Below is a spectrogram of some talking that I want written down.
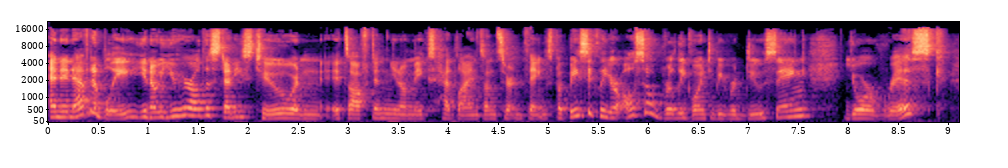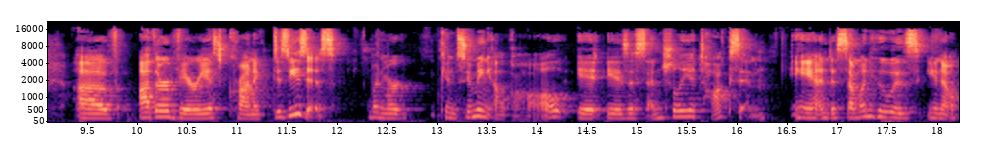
And inevitably, you know, you hear all the studies too, and it's often, you know, makes headlines on certain things. But basically, you're also really going to be reducing your risk of other various chronic diseases. When we're consuming alcohol, it is essentially a toxin. And as someone who is, you know,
